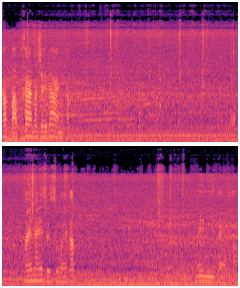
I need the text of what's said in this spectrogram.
ครับ ปรับข้างก็ใช้ได้นะครับ ภายในสวยๆครับ ไม่มีแตกครับ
